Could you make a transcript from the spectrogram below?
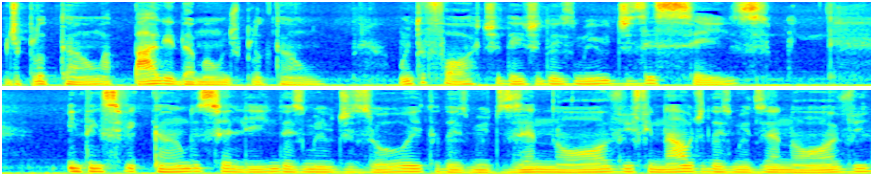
de Plutão, a pálida mão de Plutão, muito forte desde 2016, intensificando-se ali em 2018, 2019, final de 2019.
